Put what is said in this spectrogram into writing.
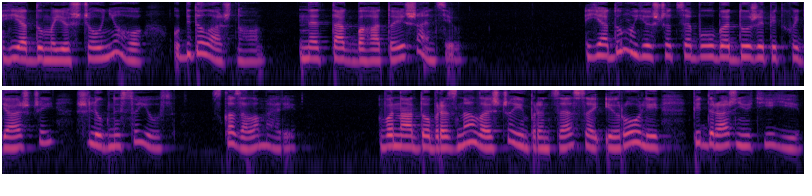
я думаю, що у нього, у бідолашного, не так багато і шансів. Я думаю, що це був би дуже підходящий шлюбний союз, сказала Мері. Вона добре знала, що їм принцеса і ролі підражнюють її,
